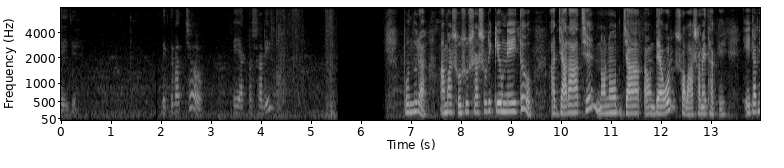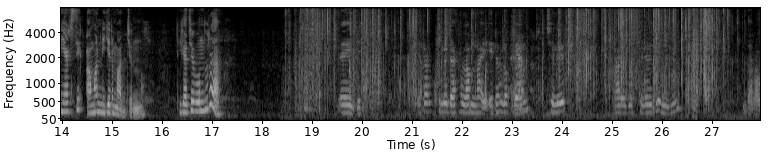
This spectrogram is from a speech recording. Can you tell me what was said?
এই যে। দেখতে পাচ্ছ? এই একটা শাড়ি। বন্ধুরা, আমার শ্বশুর শাশুড়ি কেউ নেই তো? আর যারা আছে, ননদ, যা, দেওর, সব আসামে থাকে। এটা নিয়ে আসছি আমার নিজের মার জন্য। ঠিক আছে বন্ধুরা? এই যে। এটা খুলে দেখালাম না। এটা হলো প্যান্ট ছেলের, আর এই যে ছেলের গেঞ্জি। দাঁড়াও,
